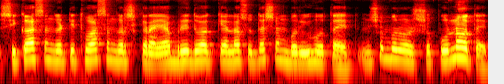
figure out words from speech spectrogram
शिका संघटित व्हा संघर्ष करा. या ब्रीदवाक्याला सुद्धा शंभर होत आहेत. म्हणजे शंभर वर्ष पूर्ण होत आहेत.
